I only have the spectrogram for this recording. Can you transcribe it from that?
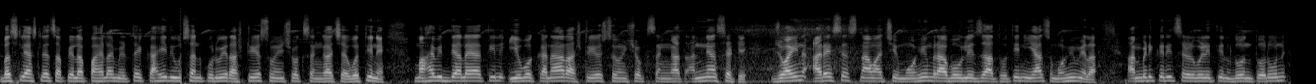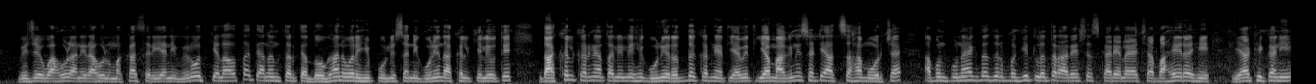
बसले असल्याचं आपल्याला पाहायला मिळतंय. काही दिवसांपूर्वी राष्ट्रीय स्वयंसेवक संघाच्या वतीने महाविद्यालयातील युवकांना राष्ट्रीय स्वयंसेवक संघात आणण्यासाठी जॉईन आर एस एस नावाची मोहीम राबवली जात होती आणि याच मोहिमेला आंबेडकरी चळवळीतील दोन तरुण विजय वाहुळ आणि राहुल मकासर यांनी विरोध केला होता. त्यानंतर त्या दोघांवरही पोलिसांनी गुन्हे दाखल केले होते. दाखल करण्यात आलेले हे गुन्हे रद्द करण्यात यावेत. या मागणीसाठी आजचा हा मोर्चा आहे. आपण पुन्हा एकदा जर बघितलं तर आर एस एस कार्यालयाच्या बाहेरही या ठिकाणी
